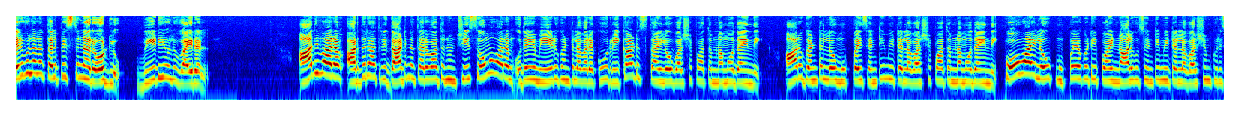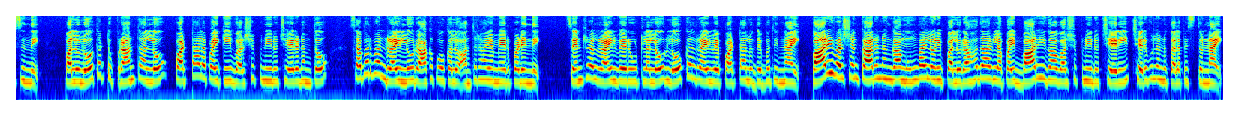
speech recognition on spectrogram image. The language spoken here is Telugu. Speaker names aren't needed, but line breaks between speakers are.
చెరువులను తలపిస్తున్న రోడ్లు వీడియోలు వైరల్. ఆదివారం అర్ధరాత్రి దాటిన తర్వాత నుంచి సోమవారం ఉదయం ఏడు గంటల వరకు రికార్డు స్థాయిలో వర్షపాతం నమోదైంది. ఆరు గంటల్లో ముప్పై సెంటీమీటర్ల వర్షపాతం నమోదైంది. పోవాయిలో ముప్పై ఒకటి పాయింట్ నాలుగు సెంటీమీటర్ల వర్షం కురిసింది. పలు లోతట్టు ప్రాంతాల్లో పట్టాలపైకి వర్షపు నీరు చేరడంతో సబర్బన్ రైళ్ళు రాకపోకలు అంతరాయం ఏర్పడింది. సెంట్రల్ రైల్వే రూట్లలో లోకల్ రైల్వే పట్టాలు దెబ్బతిన్నాయి. భారీ వర్షం కారణంగా ముంబైలోని పలు రహదారులపై భారీగా వర్షపు నీరు చేరి చెరువులను తలపిస్తున్నాయి.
